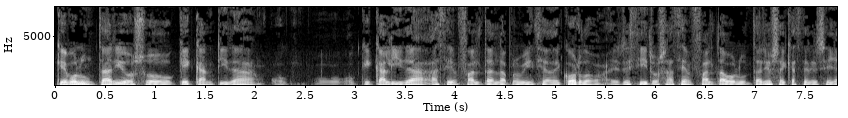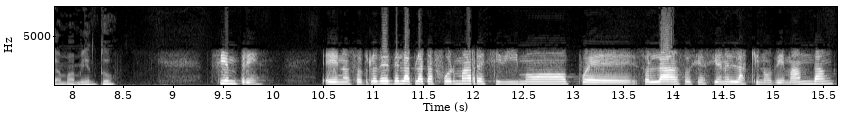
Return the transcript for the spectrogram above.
¿Qué voluntarios o qué cantidad o, o, qué calidad hacen falta en la provincia de Córdoba? Es decir, ¿os hacen falta voluntarios? ¿Hay que hacer ese llamamiento? Siempre. Eh, nosotros desde la plataforma recibimos, pues, son las asociaciones las que nos demandan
